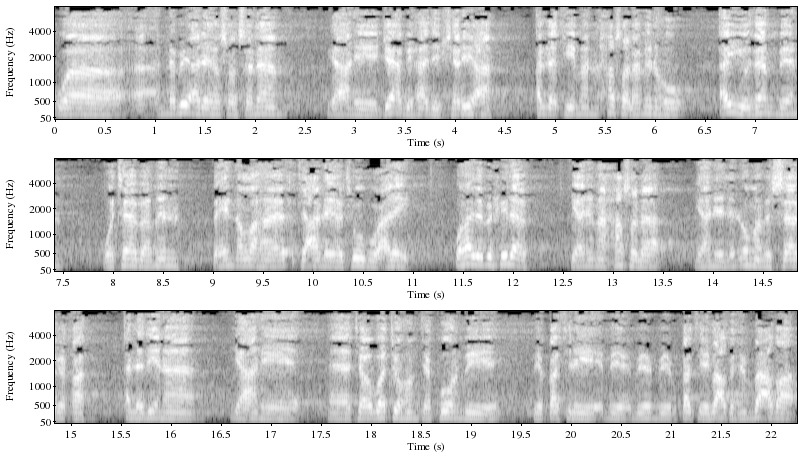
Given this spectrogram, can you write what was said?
والنبي عليه الصلاة والسلام يعني جاء بهذه الشريعة التي من حصل منه أي ذنب وتاب منه فإن الله تعالى يتوب عليه. وهذا بخلاف يعني ما حصل يعني للأمم السابقة الذين يعني آه، توبتهم تكون بقتل بقتل بعضهم بعضا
